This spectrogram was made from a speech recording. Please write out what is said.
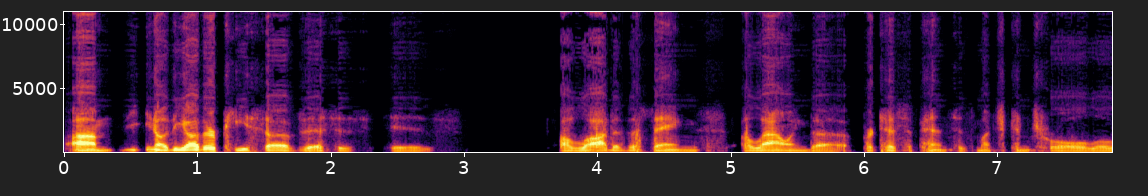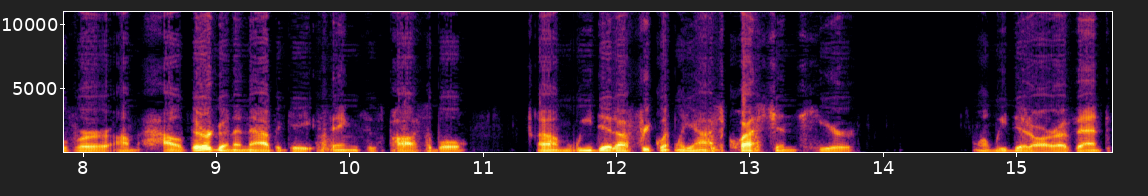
Um, you know, the other piece of this is, is a lot of the things allowing the participants as much control over um, how they're going to navigate things as possible. Um, we did a frequently asked questions here when we did our event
